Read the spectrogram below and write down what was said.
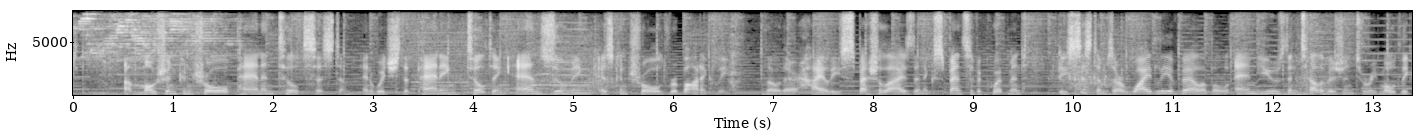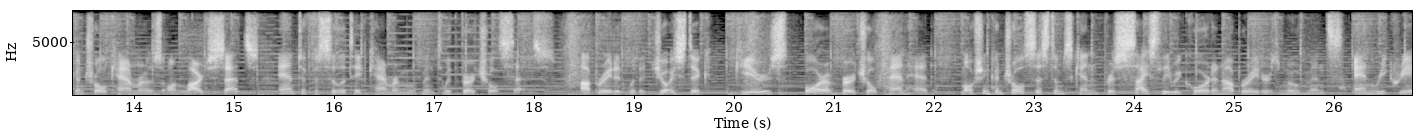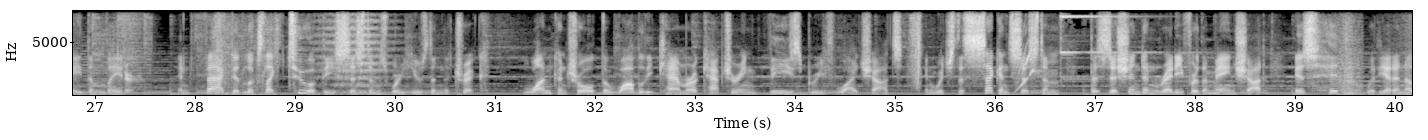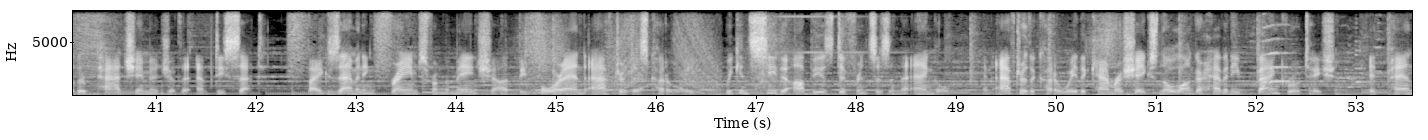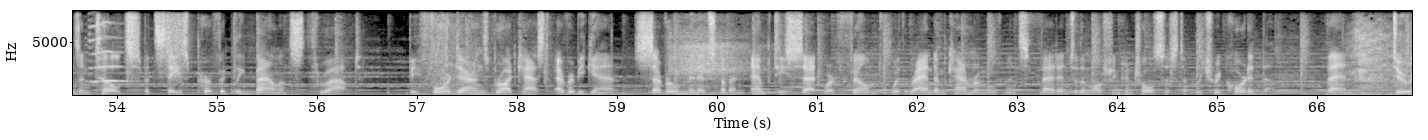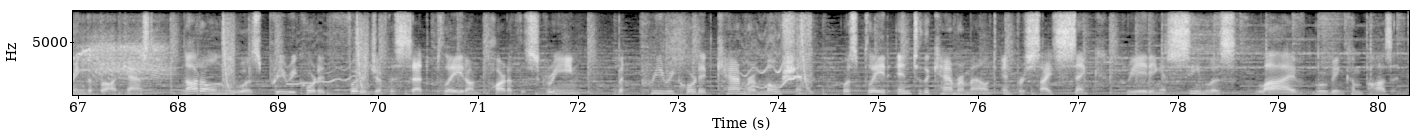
A motion control pan and tilt system in which the panning, tilting, and zooming is controlled robotically. Though they're highly specialized and expensive equipment, these systems are widely available and used in television to remotely control cameras on large sets and to facilitate camera movement with virtual sets. Operated with a joystick, gears, or a virtual panhead, motion control systems can precisely record an operator's movements and recreate them later. In fact, it looks like two of these systems were used in the trick. One controlled the wobbly camera capturing these brief wide shots, in which the second system, positioned and ready for the main shot, is hidden with yet another patch image of the empty set. By examining frames from the main shot before and after this cutaway, we can see the obvious differences in the angle. And after the cutaway, the camera shakes no longer have any bank rotation. It pans and tilts, but stays perfectly balanced throughout. Before Derren's broadcast ever began, several minutes of an empty set were filmed with random camera movements fed into the motion control system, which recorded them. Then, during the broadcast, not only was pre-recorded footage of the set played on part of the screen, but pre-recorded camera motion was played into the camera mount in precise sync, creating a seamless, live moving composite.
